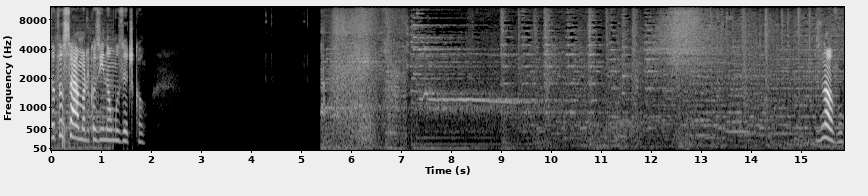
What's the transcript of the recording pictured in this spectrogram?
To to samo, tylko z inną muzyczką. Znowu.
